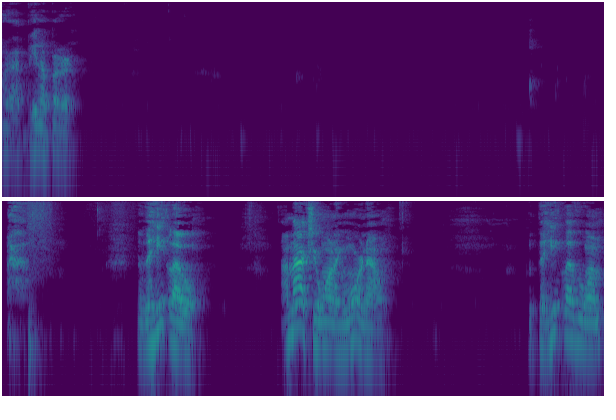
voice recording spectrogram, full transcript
Or peanut butter. The heat level, I'm actually wanting more now. But the heat level, I'm,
